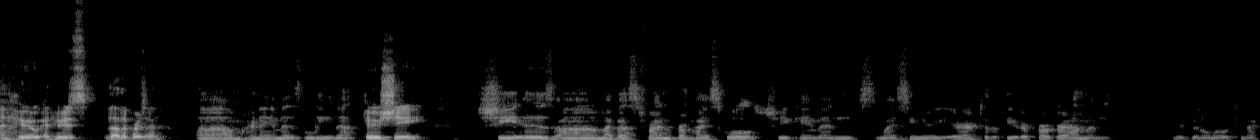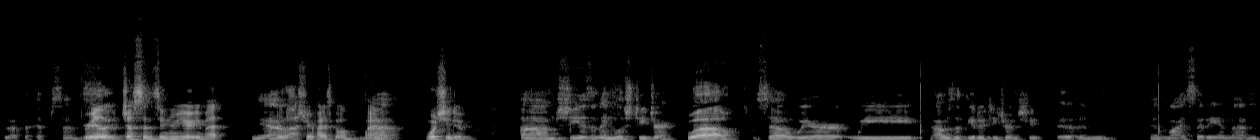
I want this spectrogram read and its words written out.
And who and who's the other person? Um, her name is Lena. Who's she? She is um, my best friend from high school. She came in my senior year to the theater program, and we've been a little connected at the hip since. Really? Just in senior year you met Yeah. your last year of high school? Wow. Yeah. What'd she do? Um, she is an English teacher. Whoa. So we're we. I was a theater teacher in she in in my city, and then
